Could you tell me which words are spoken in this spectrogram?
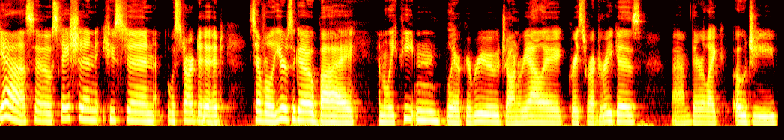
Yeah, so Station Houston was started several years ago by Emily Keaton, Blair Garrou, John Reale, Grace Rodriguez. Um, they're like OG, you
